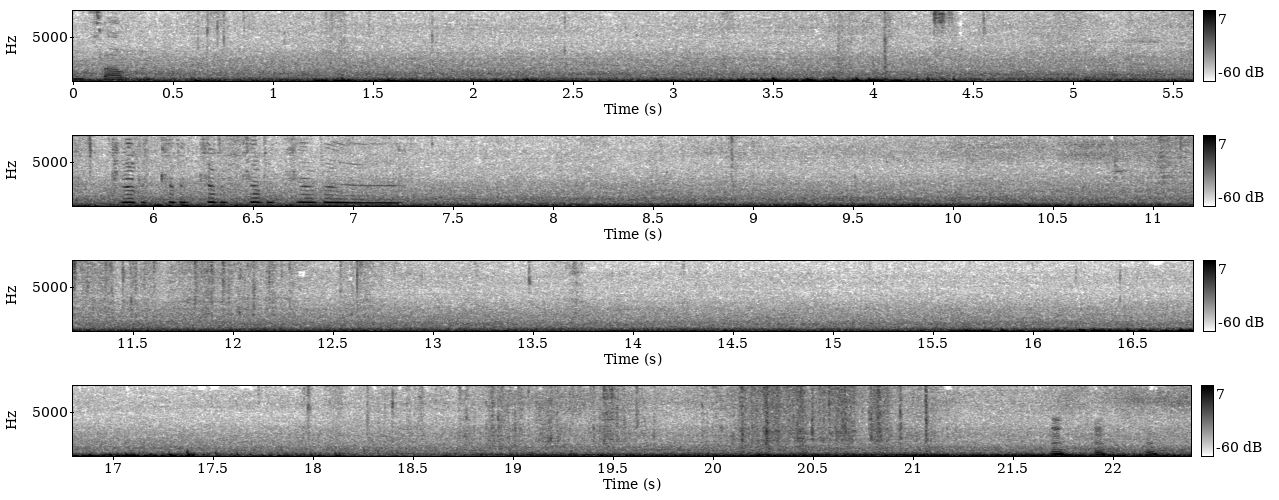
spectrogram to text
Him something. Kitty, kitty, kitty, kitty, kitty.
